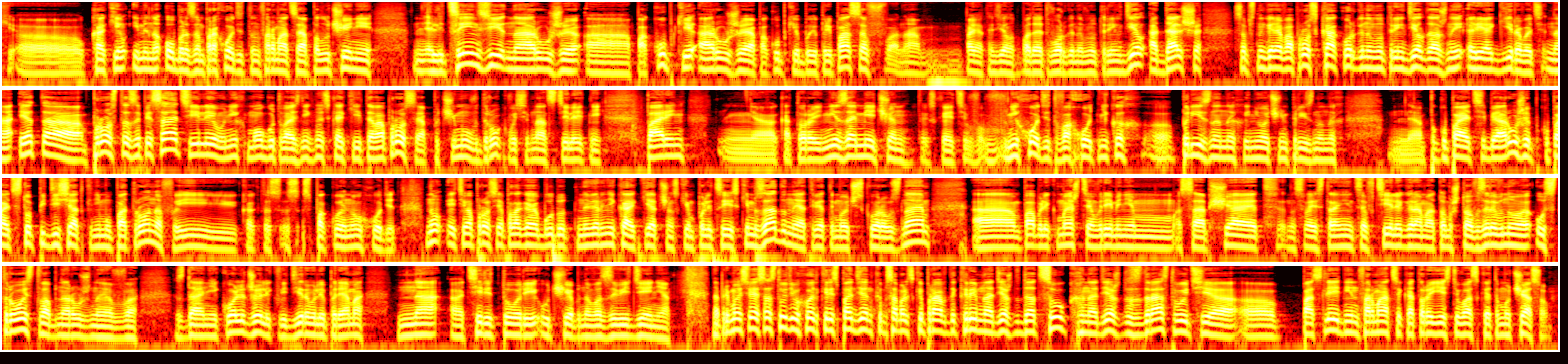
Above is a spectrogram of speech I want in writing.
каким именно образом проходит информация о получении лицензии на оружие, о покупке оружия, о покупке боеприпасов. Она, понятное дело, попадает в органы внутренних дел. А дальше, собственно говоря, вопрос, как органы внутренних дел должны реагировать на это. Просто записать или у них могут возникнуть какие-то вопросы. А почему вдруг 18-летний парень который не замечен, так сказать, в, не ходит в охотниках э, признанных и не очень признанных, э, покупает себе оружие, покупает 150 к нему патронов и как-то спокойно уходит. Ну, эти вопросы, я полагаю, будут наверняка керченским полицейским заданы, ответы мы очень скоро узнаем. А, паблик Мэш тем временем сообщает на своей странице в Телеграм о том, что взрывное устройство, обнаруженное в здании колледжа, ликвидировали прямо на территории учебного учебного заведения. На прямую связь со студией выходит корреспондент «Комсомольской правды» Крым Надежда Дацук. Надежда, здравствуйте. Э, последняя информация, которая есть у вас к этому часу.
